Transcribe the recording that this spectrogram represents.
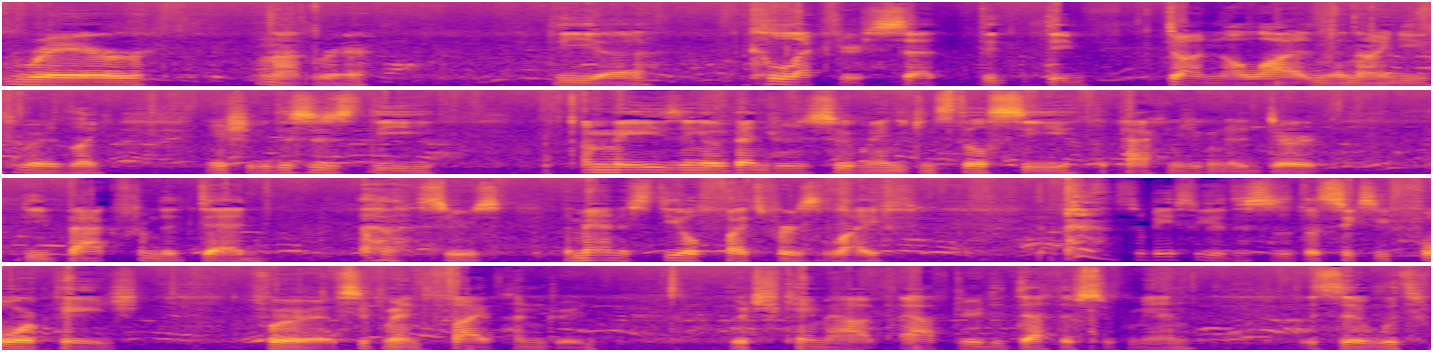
rare, not rare, the uh, collector set that they've done a lot in the 90s where like issue. This is the amazing Avengers Superman. You can still see the packaging in the dirt. The Back from the Dead uh, series. The Man of Steel fights for his life. so basically, this is the 64 page for Superman 500, which came out after the death of Superman. It's a with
